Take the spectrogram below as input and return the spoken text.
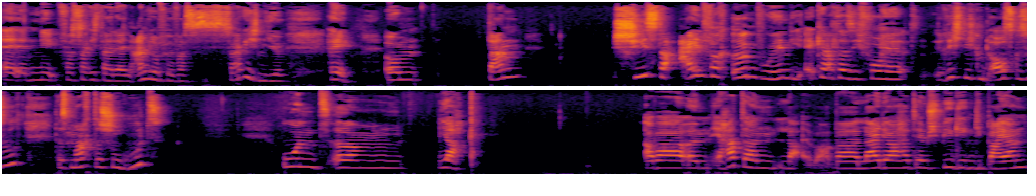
äh, nee, was sag ich da denn? Angriffe, was sag ich denn hier? Hey, ähm, dann schießt er einfach irgendwo hin. Die Ecke hat er sich vorher richtig gut ausgesucht. Das macht er schon gut. Und, ähm, ja. Aber ähm, er hat dann, aber leider hat er im Spiel gegen die Bayern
